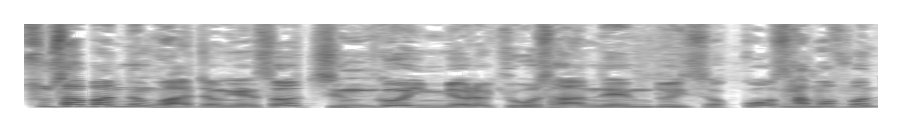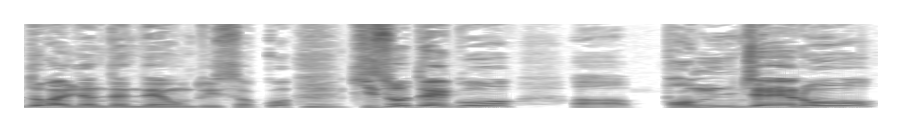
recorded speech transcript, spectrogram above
수사받는 과정에서 증거인멸을 교사한 내용도 있었고 음. 사모펀드 관련된 내용도 있었고 음. 기소되고 어 범죄로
